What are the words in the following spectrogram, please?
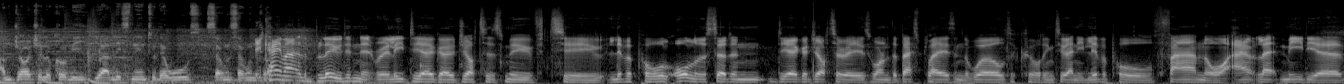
I'm George Elokobi. You are listening to the Wolves 77 It came out of the blue, didn't it, really? Diogo Jota's move to Liverpool. All of a sudden, Diogo Jota is one of the best players in the world, according to any Liverpool fan or outlet media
